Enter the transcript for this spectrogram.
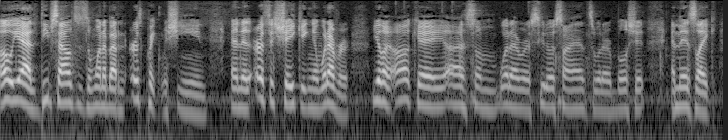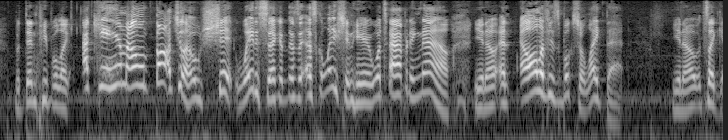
oh yeah, the Deep Silence is the one about an earthquake machine and the Earth is shaking and whatever, you're like, okay, uh, some whatever pseudoscience, whatever bullshit, and there's like, but then people are like, I can't hear my own thoughts. You're like, oh shit, wait a second, there's an escalation here. What's happening now? You know, and all of his books are like that. You know, it's like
